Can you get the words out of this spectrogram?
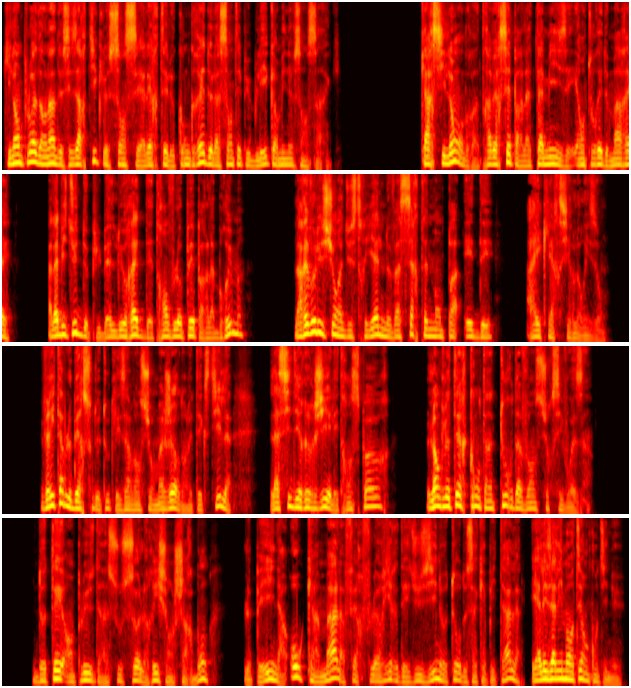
qu'il emploie dans l'un de ses articles censés alerter le Congrès de la santé publique en 1905. Car si Londres, traversée par la Tamise et entourée de marais, a l'habitude depuis belle lurette d'être enveloppée par la brume, la révolution industrielle ne va certainement pas aider à éclaircir l'horizon. Véritable berceau de toutes les inventions majeures dans le textile, la sidérurgie et les transports, l'Angleterre compte un tour d'avance sur ses voisins. Doté en plus d'un sous-sol riche en charbon, le pays n'a aucun mal à faire fleurir des usines autour de sa capitale et à les alimenter en continu.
